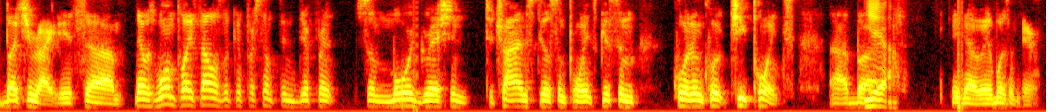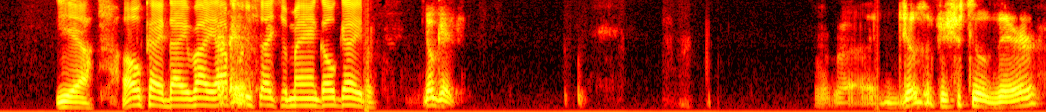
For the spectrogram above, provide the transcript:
but you're right. It's um, there was one place I was looking for something different, some more aggression to try and steal some points, get some quote unquote cheap points. Uh, but yeah, you know, it wasn't there. Yeah. Okay, Dave. Hey, I appreciate you, man. Go Gators. Go Gators. All right. Joseph, if you're still there.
